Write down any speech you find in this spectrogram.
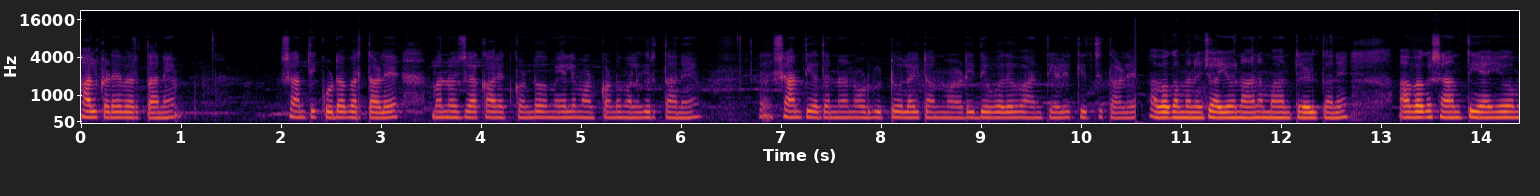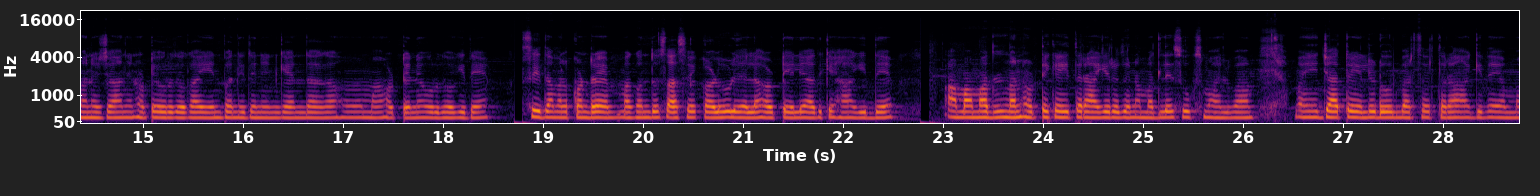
ಹಾಲ್ ಕಡೆ ಬರ್ತಾನೆ. ಶಾಂತಿ ಕೂಡ ಬರ್ತಾಳೆ. ಮನೋಜ ಕಾಲೆತ್ಕೊಂಡು ಮೇಲೆ ಮಾಡಿಕೊಂಡು ಮಲಗಿರ್ತಾನೆ. ಶಾಂತಿ ಅದನ್ನು ನೋಡಿಬಿಟ್ಟು ಲೈಟ್ ಆನ್ ಮಾಡಿ ದೆವ್ವ ದೆವ್ವ ಅಂತೇಳಿ ಕಿರ್ಚುತ್ತಾಳೆ. ಆವಾಗ ಮನುಜ, ಅಯ್ಯೋ ನಾನಮ್ಮ ಅಂತ ಹೇಳ್ತಾನೆ. ಆವಾಗ ಶಾಂತಿ, ಅಯ್ಯೋ ಮನುಜ ನಿನ್ನ ಹೊಟ್ಟೆ ಉರಿದೋಗ, ಏನು ಬಂದಿದೆ ನಿನಗೆ? ಅಂದಾಗ, ಹ್ಞೂ ಅಮ್ಮ, ಹೊಟ್ಟೆನೇ ಉರಿದೋಗಿದೆ. ಸೀದಾ ಮಲ್ಕೊಂಡ್ರೆ ಮಗಂದು ಸಾಸಿವೆ ಕಾಳು ಉಳಿಯಲ್ಲ ಹೊಟ್ಟೆಯಲ್ಲಿ ಅದಕ್ಕೆ ಆಗಿದ್ದೆ ಅಮ್ಮ, ಮೊದಲು ನನ್ನ ಹೊಟ್ಟೆಗೆ ಈ ಥರ ಆಗಿರೋದು ನಮ್ಮ ಮೊದಲೇ ಸೂಕ್ಷ್ಮ ಅಲ್ವಾ? ಈ ಜಾತ್ರೆಯಲ್ಲಿ ಡೋಲ್ ಬರ್ಸೋ ಥರ ಆಗಿದೆ ಅಮ್ಮ,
